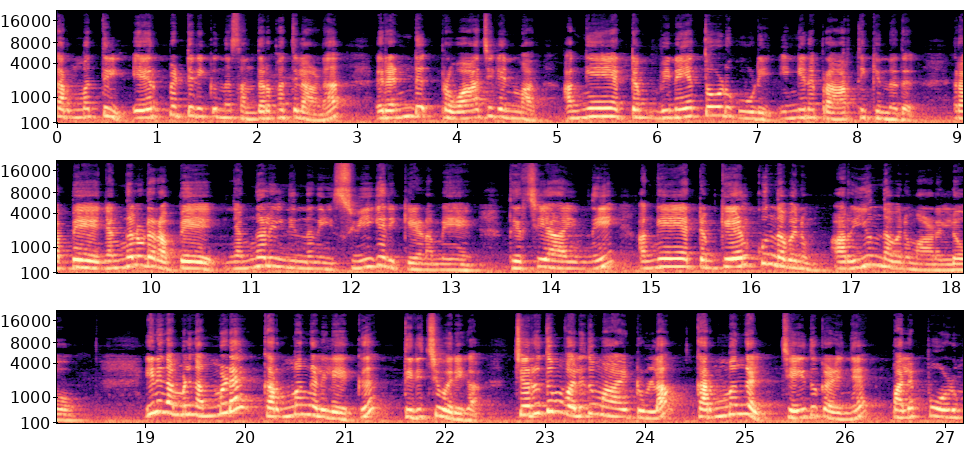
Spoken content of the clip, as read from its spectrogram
കർമ്മത്തിൽ ഏർപ്പെട്ടിരിക്കുന്ന സന്ദർഭത്തിലാണ് രണ്ട് പ്രവാചകന്മാർ അങ്ങേയറ്റം വിനയത്തോടു കൂടി ഇങ്ങനെ പ്രാർത്ഥിക്കുന്നത്. റബ്ബേ ഞങ്ങളുടെ റബ്ബേ ഞങ്ങളിൽ നിന്ന് നീ സ്വീകരിക്കണമേ. തീർച്ചയായും നീ അങ്ങേയറ്റം കേൾക്കുന്നവനും അറിയുന്നവനുമാണല്ലോ. ഇനി നമ്മൾ നമ്മുടെ കർമ്മങ്ങളിലേക്ക് തിരിച്ചു വരിക. ചെറുതും വലുതുമായിട്ടുള്ള കർമ്മങ്ങൾ ചെയ്തു കഴിഞ്ഞ് പലപ്പോഴും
